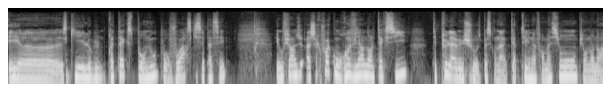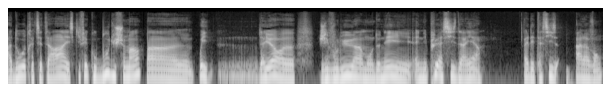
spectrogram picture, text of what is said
Et euh, ce qui est le prétexte pour nous pour voir ce qui s'est passé. Et au fur et à à chaque fois qu'on revient dans le taxi, c'est plus la même chose parce qu'on a capté une information, puis on en aura d'autres, etc. Et ce qui fait qu'au bout du chemin, ben, euh, oui. D'ailleurs, j'ai voulu à un moment donné, elle n'est plus assise derrière. Elle est assise à l'avant,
